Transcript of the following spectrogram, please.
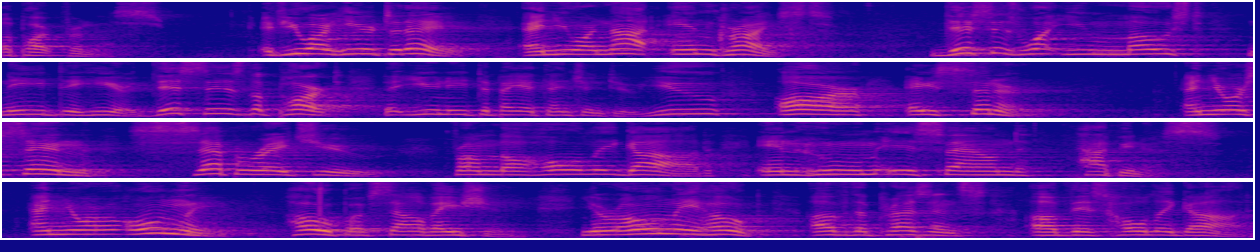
apart from this. If you are here today and you are not in Christ, this is what you most need to hear. This is the part that you need to pay attention to. You are a sinner, and your sin separates you from the holy God in whom is found happiness. And your only hope of salvation, your only hope of the presence of this holy God,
